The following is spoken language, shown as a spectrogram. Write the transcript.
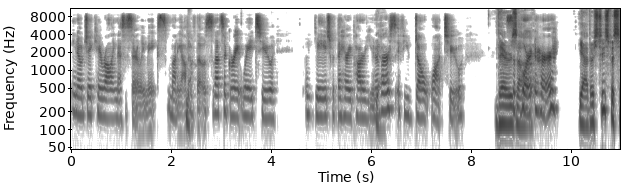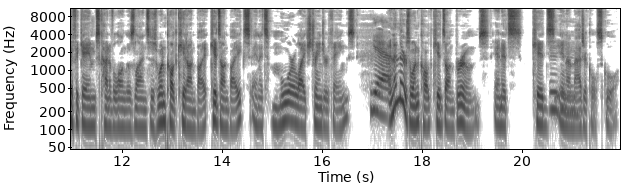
you know jk rowling necessarily makes money off no. of those so that's a great way to engage with the harry potter universe yeah. if you don't want to there's support uh, her. Yeah, there's two specific games kind of along those lines. There's one called Kid on Bike, Kids on Bikes, and it's more like Stranger Things. Yeah. And then there's one called Kids on Brooms, and it's kids mm-hmm. in a mm-hmm. magical school.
